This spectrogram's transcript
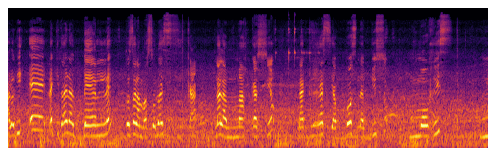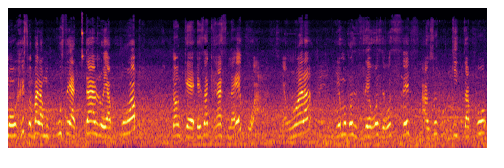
alobi e eh, nakitana na berlin tosala masolo ya sika na la marcation na grâce ya bos na biso maurice maurice babala mokuse ya talo ya propre donc eh, eza grâce na ye kua yango wana ye moko 007 azokita mpo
